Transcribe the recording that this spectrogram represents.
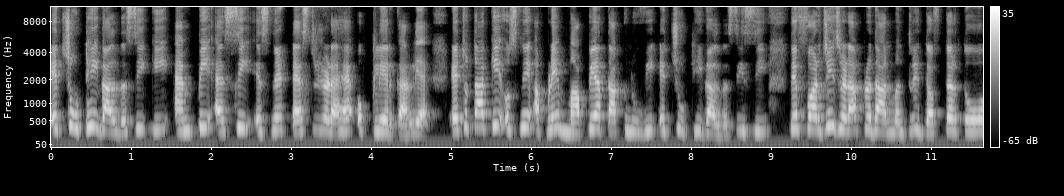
ਇਹ ਝੂਠੀ ਗੱਲ ਦੱਸੀ ਕਿ ਐਮਪੀਐਸਸੀ ਇਸਨੇ ਟੈਸਟ ਜਿਹੜਾ ਹੈ ਉਹ ਕਲੀਅਰ ਕਰ ਲਿਆ ਹੈ। ਇੱਥੋਂ ਤੱਕ ਕਿ ਉਸਨੇ ਆਪਣੇ ਮਾਪਿਆਂ ਤੱਕ ਨੂੰ ਵੀ ਇਹ ਝੂਠੀ ਗੱਲ ਦੱਸੀ ਸੀ ਤੇ ਫਰਜ਼ੀ ਜਿਹੜਾ ਪ੍ਰਧਾਨ ਮੰਤਰੀ ਦਫ਼ਤਰ ਤੋਂ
